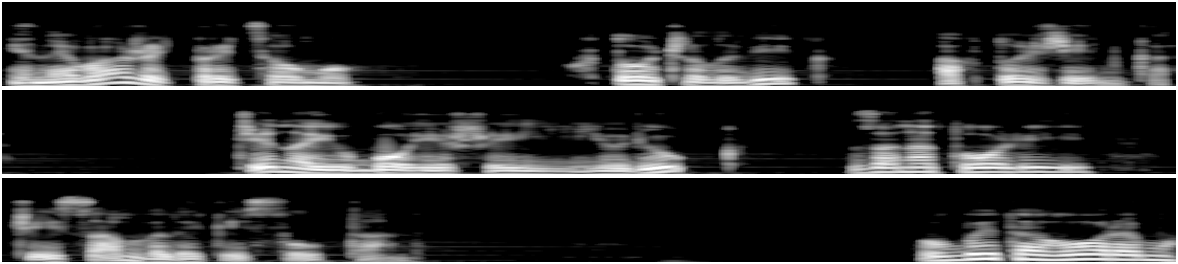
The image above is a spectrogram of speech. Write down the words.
і не важить при цьому, хто чоловік, а хто жінка, чи найубогіший Юрюк з Анатолії, чи й сам Великий Султан. Вбита горем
